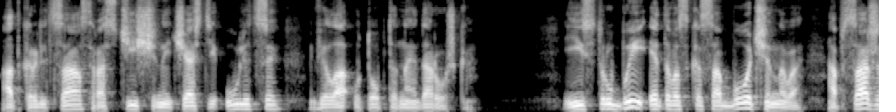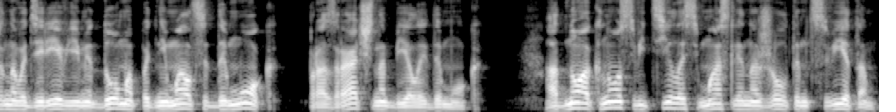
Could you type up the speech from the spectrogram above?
От крыльца с расчищенной части улицы вела утоптанная дорожка. И из трубы этого скособоченного, обсаженного деревьями дома поднимался дымок, прозрачно-белый дымок. Одно окно светилось масляно-желтым цветом,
